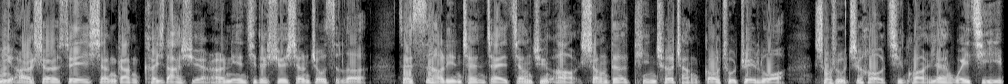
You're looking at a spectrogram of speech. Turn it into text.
名二十二岁香港科技大学二年级的学生周子乐，在四号凌晨在将军澳尚德停车场高处坠落，手术之后情况仍然危急。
